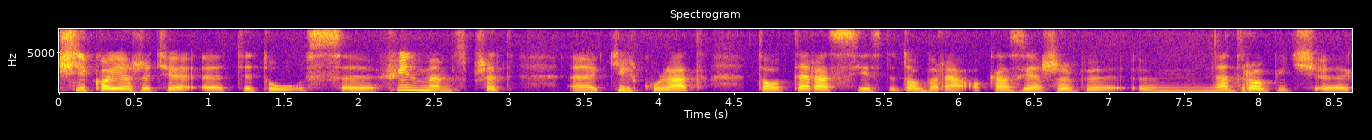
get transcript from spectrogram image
Jeśli kojarzycie e, tytuł z e, filmem sprzed e, kilku lat, to teraz jest dobra okazja, żeby nadrobić e,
